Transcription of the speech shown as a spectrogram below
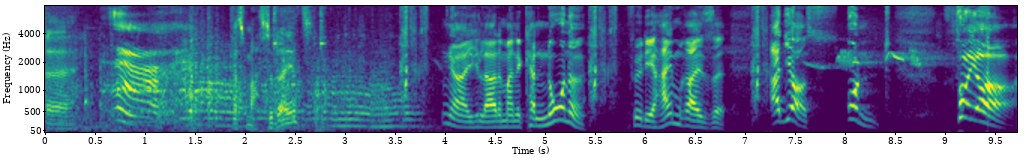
Äh, was machst du da jetzt? Ja, ich lade meine Kanone für die Heimreise. Adios und Feuer!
